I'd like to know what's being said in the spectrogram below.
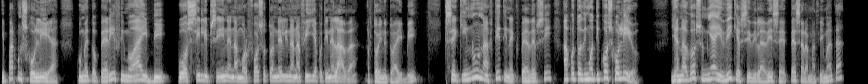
Υπάρχουν σχολεία που με το περίφημο IB που ως σύλληψη είναι να μορφώσω τον Έλληνα να φύγει από την Ελλάδα, αυτό είναι το IB, ξεκινούν αυτή την εκπαίδευση από το δημοτικό σχολείο για να δώσουν μια ειδίκευση δηλαδή σε τέσσερα μαθήματα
